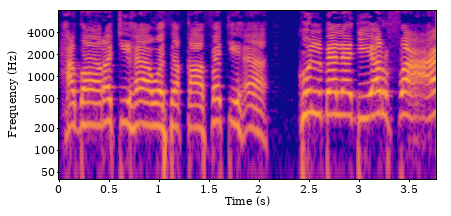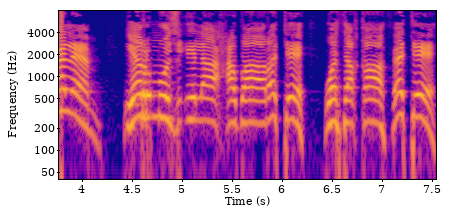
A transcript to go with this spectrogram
حضارتها وثقافتها. كل بلد يرفع علم يرمز إلى حضارته وثقافته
